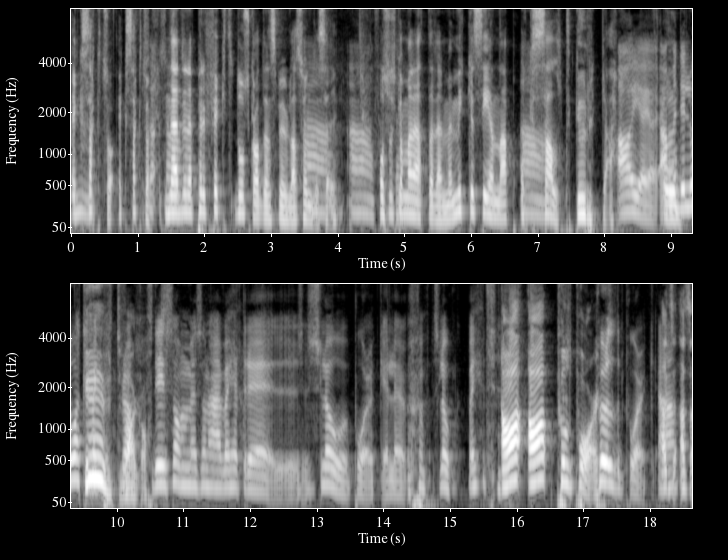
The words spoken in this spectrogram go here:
exakt så, exakt så. Så- så- När den är perfekt, då ska den smula sönder sig. Ah, Och så ska man äta den med mycket senap och saltgurka. Ja, ja, ja. ja Åh, men det låter gud, faktiskt bra. vad gott. Det är som sån här, vad heter det, slow pork, eller slow, vad heter det? Ja, ja, pulled pork. Pulled pork. Alltså, alltså,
